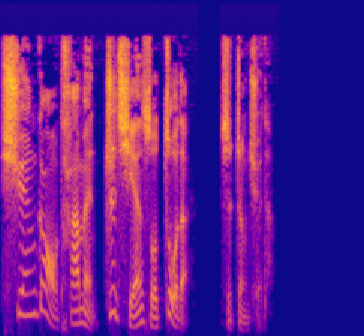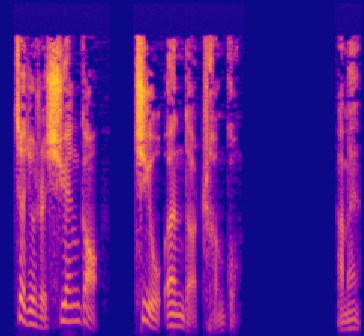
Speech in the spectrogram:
宣告他们之前所做的是正确的。这就是宣告。救恩的成功，阿门。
